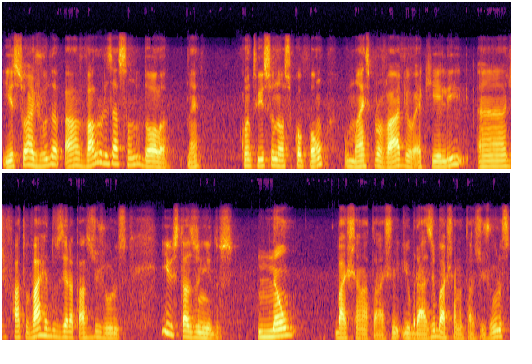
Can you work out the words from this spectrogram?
Isso ajuda a valorização do dólar, né? Enquanto isso, o nosso Copom, o mais provável é que ele, ah, de fato, vá reduzir a taxa de juros. E os Estados Unidos não baixando a taxa e o Brasil baixando a taxa de juros,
